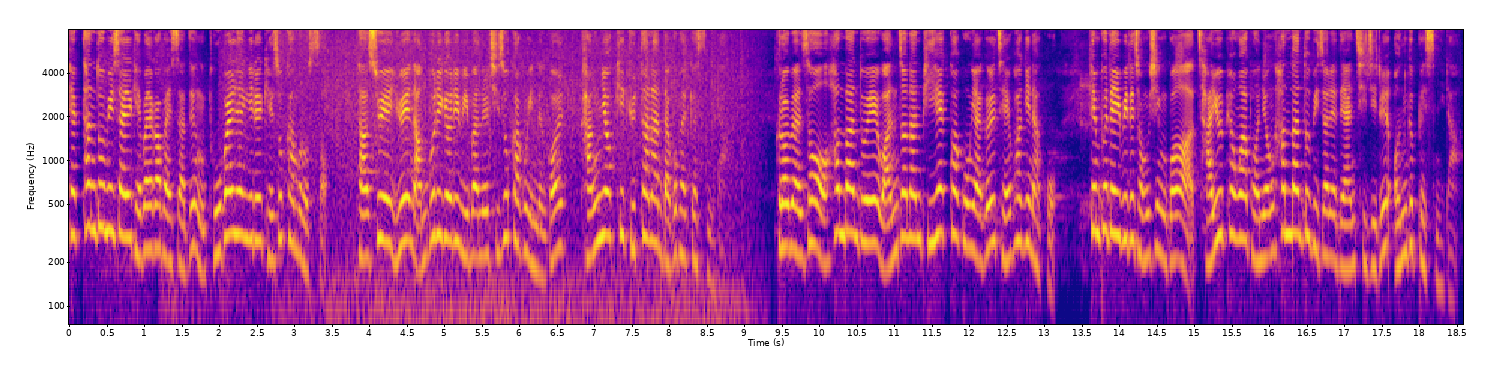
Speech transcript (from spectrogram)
핵 탄도미사일 개발과 발사 등 도발 행위를 계속함으로써 다수의 유엔 안보리 결의 위반을 지속하고 있는 걸 강력히 규탄한다고 밝혔습니다. 그러면서 한반도의 완전한 비핵화 공약을 재확인하고 캠프 데이비드 정신과 자유평화 번영 한반도 비전에 대한 지지를 언급했습니다.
